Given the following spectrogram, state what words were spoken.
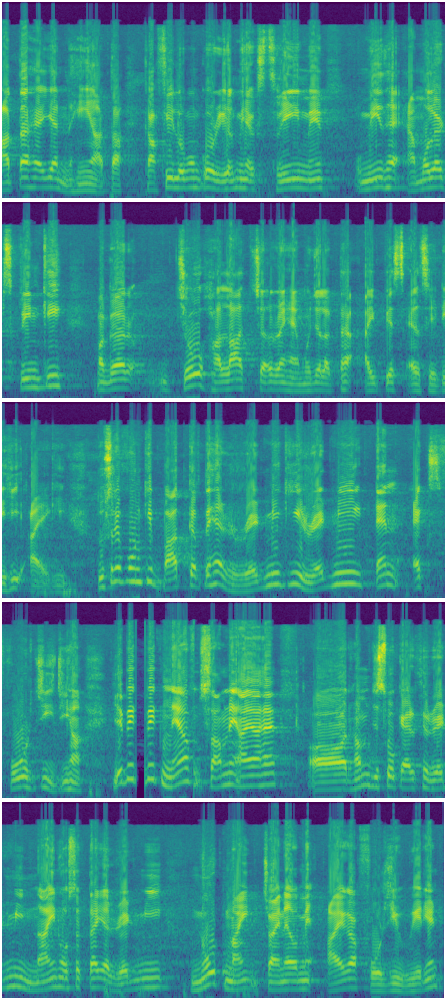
आता है या नहीं आता। काफ़ी लोगों को Realme X3 में उम्मीद है एमोलेट स्क्रीन की। मगर जो हालात चल रहे हैं, मुझे लगता है आई पी ही आएगी। दूसरे फ़ोन की बात करते हैं, Redmi की, Redmi 10X 4G जी हाँ ये भी एक नया सामने आया है और हम जिसको कह रहे थे Redmi 9 हो सकता है या Redmi Note 9 चाइना में आएगा 4G वेरिएंट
